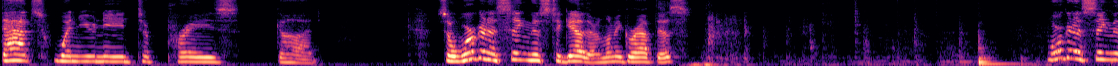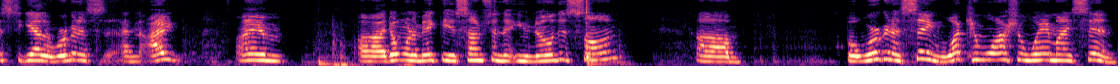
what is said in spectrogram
That's when you need to praise God. So we're going to sing this together. Let me grab this. We're going to sing this together. We're going to, and I, I am, uh, I don't want to make the assumption that you know this song. Um, but we're going to sing, What Can Wash Away My Sin?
